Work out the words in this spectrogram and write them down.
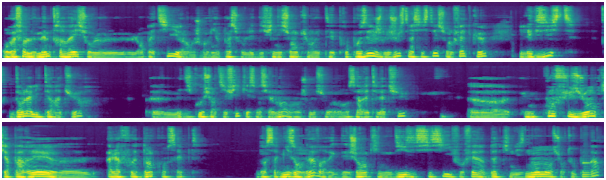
On va faire le même travail sur l'empathie. Alors, je reviens pas sur les définitions qui ont été proposées. Je vais juste insister sur le fait qu'il existe dans la littérature euh, médico-scientifique essentiellement, hein, je me suis arrêté là-dessus, euh, une confusion qui apparaît euh, à la fois dans le concept, dans sa mise en œuvre, avec des gens qui nous disent si si il faut faire, d'autres qui nous disent non non surtout pas,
